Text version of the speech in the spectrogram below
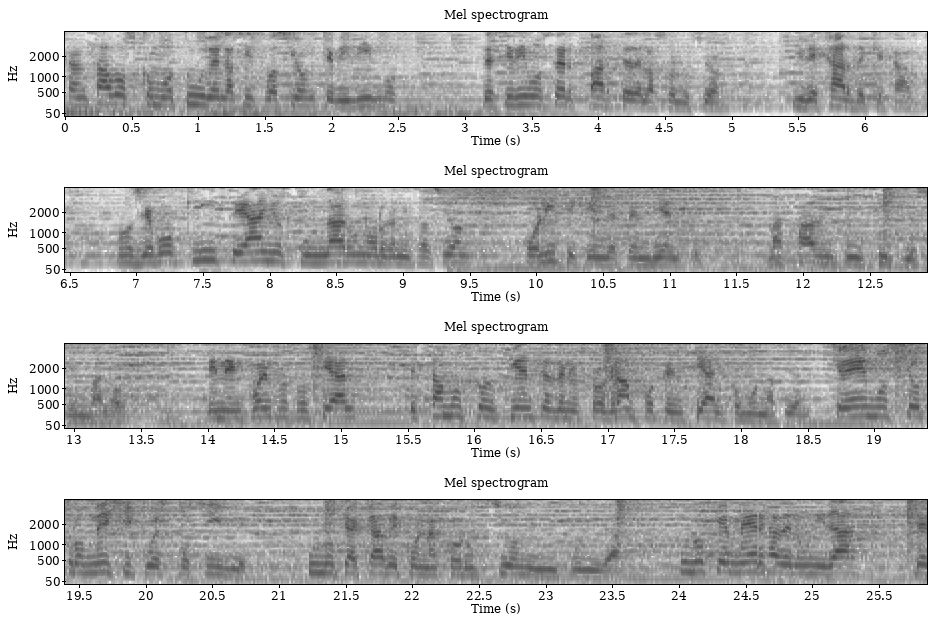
Cansados como tú de la situación que vivimos, decidimos ser parte de la solución y dejar de quejarnos. Nos llevó 15 años fundar una organización política independiente, basada en principios y en valores. En Encuentro Social estamos conscientes de nuestro gran potencial como nación. Creemos que otro México es posible, uno que acabe con la corrupción y la impunidad, uno que emerja de la unidad de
